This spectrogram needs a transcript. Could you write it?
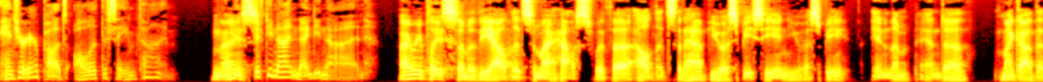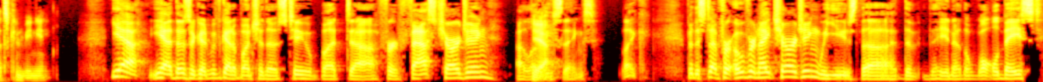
and your AirPods all at the same time. nice. Fifty nine ninety nine. I replaced some of the outlets in my house with uh, outlets that have USB C and USB in them, and uh, my God, that's convenient. Yeah, yeah, those are good. We've got a bunch of those too. But uh, for fast charging, I love Yeah. these things. Like for the stuff for overnight charging, we use the the, the you know the wall based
